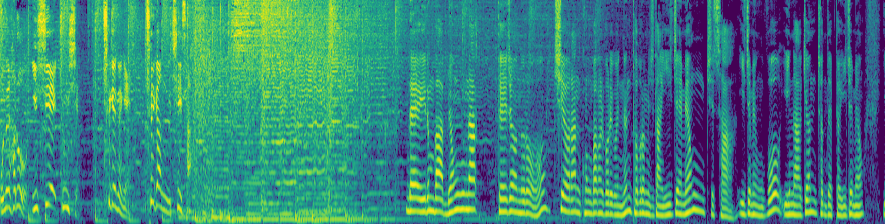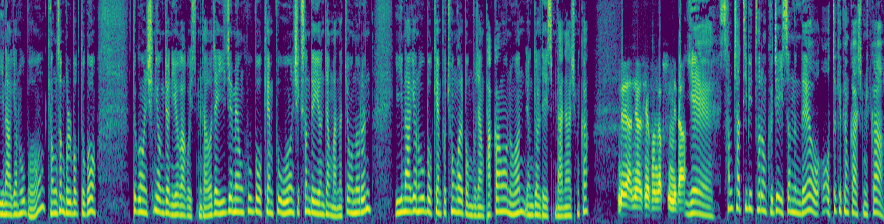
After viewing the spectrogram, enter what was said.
오늘 하루 이슈의 중심 최경영의 최강 시사. 네, 이른바 명락 대전으로 치열한 공방을 벌이고 있는 더불어민주당 이재명 지사, 이재명 후보, 이낙연 전 대표, 이재명, 이낙연 후보 경선 불복 두고 뜨거운 신경전 이어가고 있습니다. 어제 이재명 후보 캠프 우원식 선대위원장 만났죠. 오늘은 이낙연 후보 캠프 총괄본부장 박강원 의원 연결돼 있습니다. 안녕하십니까? 네, 안녕하세요. 반갑습니다. 예. 3차 TV 토론 그제 있었는데요. 어떻게 평가하십니까?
